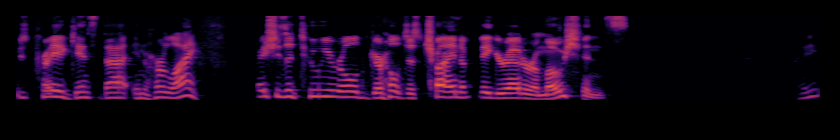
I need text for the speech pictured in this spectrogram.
We just pray against that in her life. Right? She's a 2-year-old girl just trying to figure out her emotions. Right?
